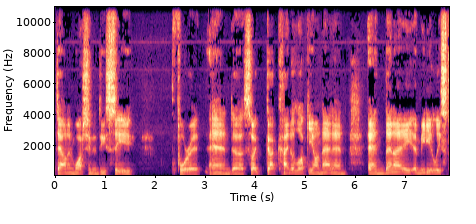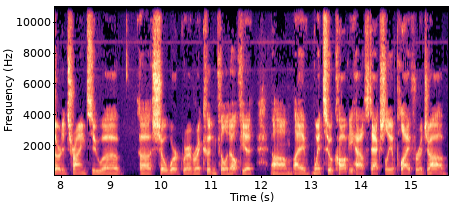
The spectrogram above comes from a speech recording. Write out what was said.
down in Washington D.C. for it, and uh, so I got kind of lucky on that end. And then I immediately started trying to uh, show work wherever I could in Philadelphia. Um, I went to a coffee house to actually apply for a job,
